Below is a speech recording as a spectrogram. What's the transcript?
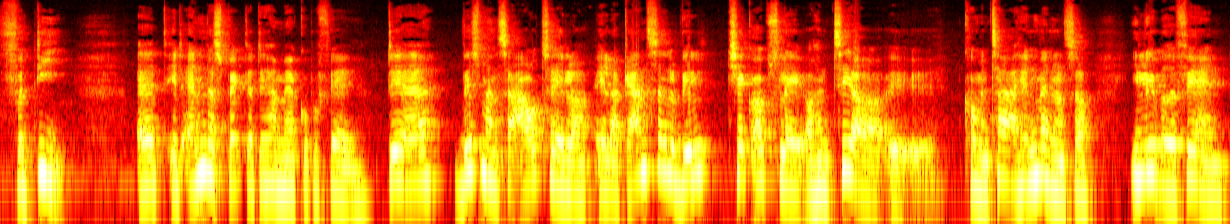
fordi at et andet aspekt af det her med at gå på ferie, det er, hvis man så aftaler, eller gerne selv vil, tjekke opslag og håndtere øh, kommentarer og henvendelser i løbet af ferien,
